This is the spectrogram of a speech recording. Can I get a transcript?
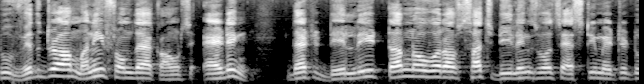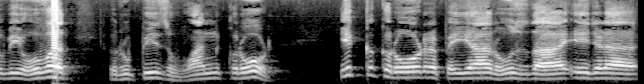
to withdraw money from the accounts adding that daily turnover of such dealings was estimated to be over rupees 1 crore. 1 crore ਰੁਪਈਆ ਰੋਜ਼ ਦਾ ਇਹ ਜਿਹੜਾ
